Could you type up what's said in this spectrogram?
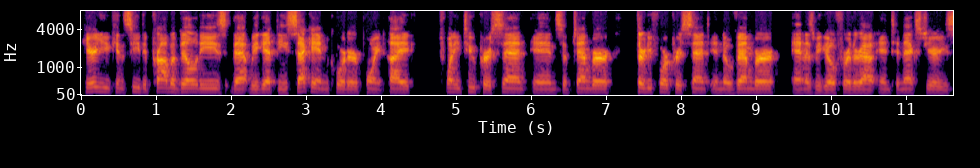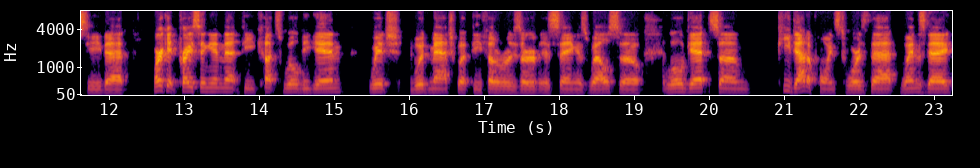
Here you can see the probabilities that we get the second quarter point hike 22% in September, 34% in November. And as we go further out into next year, you see that market pricing in that the cuts will begin, which would match what the Federal Reserve is saying as well. So we'll get some key data points towards that Wednesday,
